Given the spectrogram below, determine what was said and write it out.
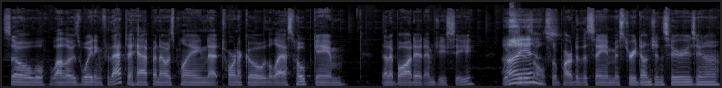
So while I was waiting for that to happen, I was playing that Torneko The Last Hope game that I bought at MGC, which Ah, is yes. also part of the same Mystery Dungeon series, you know.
